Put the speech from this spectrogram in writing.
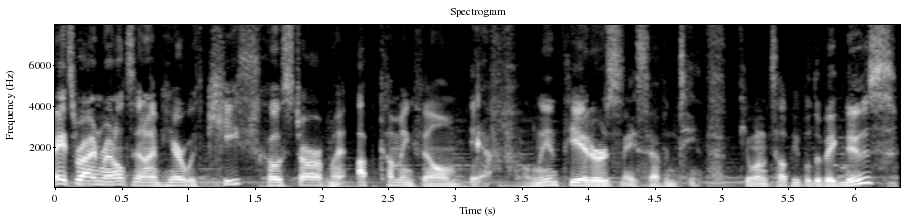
Hey, it's Ryan Reynolds, and I'm here with Keith, co star of my upcoming film, If, only in theaters, May 17th. Do you want to tell people the big news?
